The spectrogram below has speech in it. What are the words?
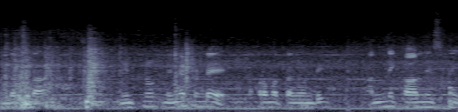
అందరూ కూడా నిన్న నిన్నట్టుండే అప్రమత్తంగా ఉండి అన్ని కాలనీస్ని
